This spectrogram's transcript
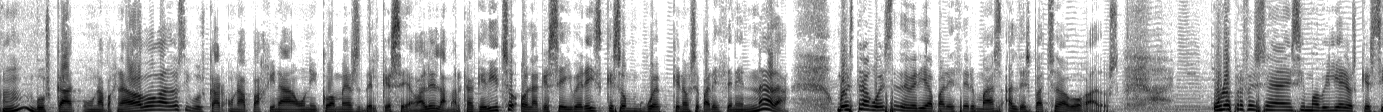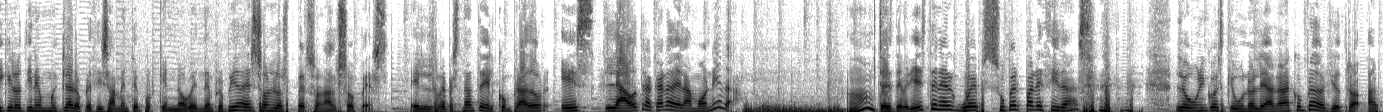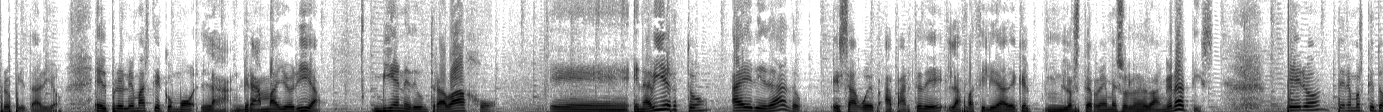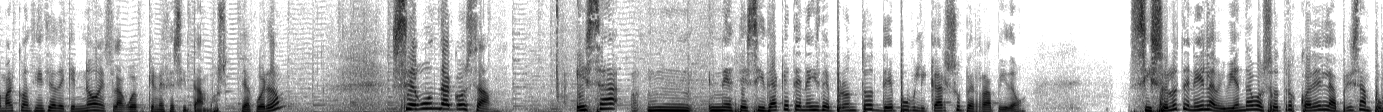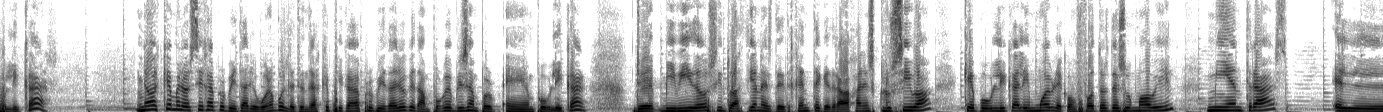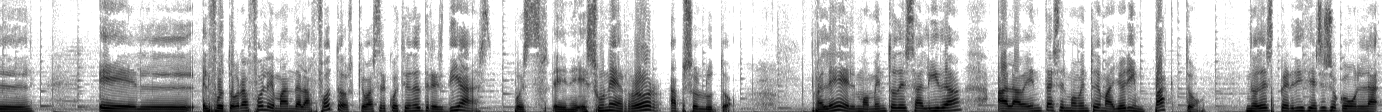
¿Mm? Buscad una página de abogados y buscar una página, un e-commerce del que sea, ¿vale? La marca que he dicho o la que sea y veréis que son web que no se parecen en nada. Vuestra web se debería parecer más al despacho de abogados. Unos profesionales inmobiliarios que sí que lo tienen muy claro precisamente porque no venden propiedades son los personal shoppers. El representante del comprador es la otra cara de la moneda. Mm, entonces deberíais tener webs súper parecidas. Lo único es que uno le habla al comprador y otro al propietario. El problema es que como la gran mayoría viene de un trabajo eh, en abierto, ha heredado esa web, aparte de la facilidad de que los TRM os los dan gratis. Pero tenemos que tomar conciencia de que no es la web que necesitamos, ¿de acuerdo? Segunda cosa, esa mm, necesidad que tenéis de pronto de publicar súper rápido si solo tenéis la vivienda vosotros, ¿cuál es la prisa en publicar? No es que me lo exija el propietario. Bueno, pues le tendrás que explicar al propietario que tampoco hay prisa en, publicar. Yo he vivido situaciones de gente que trabaja en exclusiva que publica el inmueble con fotos de su móvil mientras el, el, fotógrafo le manda las fotos, que va a ser cuestión de tres días. Pues eh, es un error absoluto. ¿Vale? El momento de salida a la venta es el momento de mayor impacto. No desperdicies eso con la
